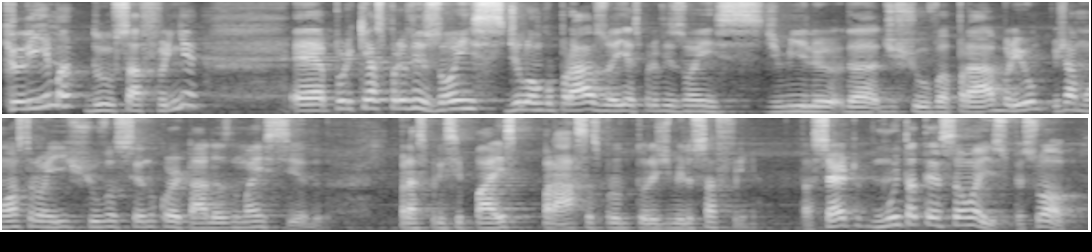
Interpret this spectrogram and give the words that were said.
clima do safrinha, é, porque as previsões de longo prazo aí, as previsões de milho da, de chuva para abril já mostram aí chuvas sendo cortadas no mais cedo para as principais praças produtoras de milho safrinha, tá certo? Muita atenção a isso, pessoal.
